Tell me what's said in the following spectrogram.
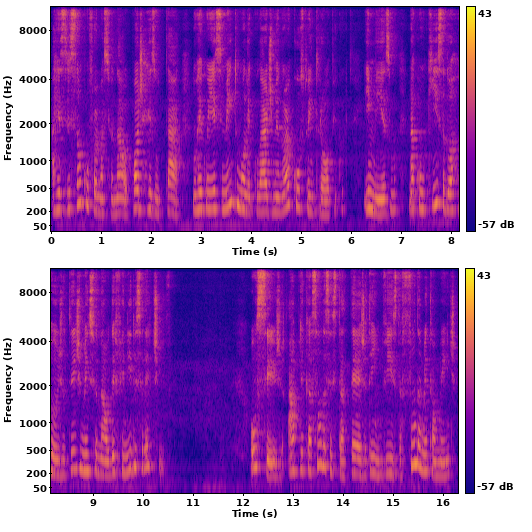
a restrição conformacional pode resultar no reconhecimento molecular de menor custo entrópico e mesmo na conquista do arranjo tridimensional definido e seletivo. Ou seja, a aplicação dessa estratégia tem em vista fundamentalmente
